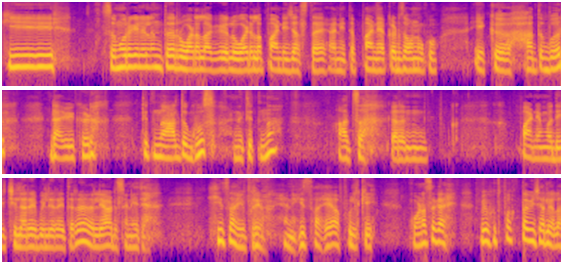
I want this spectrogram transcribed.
की समोर गेल्यानंतर वाडा लागेल वाड्याला पाणी जास्त आहे आणि त्या पाण्याकडं जाऊ नको. एक हातभर डावीकडं तिथनं आत घुस आणि तिथनं आजचा कारण पाण्यामध्ये चिलारे बिलारे तर लय अडचण येत्या. हीच आहे प्रेम आणि हीच आहे आपुलकी. कोणाचं काय? मी फक्त फक्त विचारलेला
